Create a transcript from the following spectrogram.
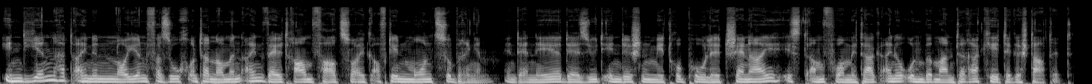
Indien hat einen neuen Versuch unternommen, ein Weltraumfahrzeug auf den Mond zu bringen. In der Nähe der südindischen Metropole Chennai ist am Vormittag eine unbemannte Rakete gestartet.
